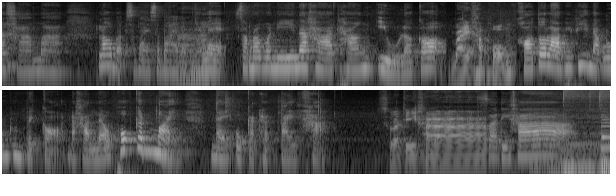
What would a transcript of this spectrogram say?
นะคะมาเล่าแบบสบายๆแบบนี้แหละสำหรับวันนี้นะคะ ทั้งอิ๋วแล้วก็บายครับผม ขอตัวลาพี่ๆนักลงทุนไปก่อนนะคะ แล้วพบกันใหม่ในโอกาสถัดไปค่ะ สวัสดีครับ สวัสดีค่ะ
